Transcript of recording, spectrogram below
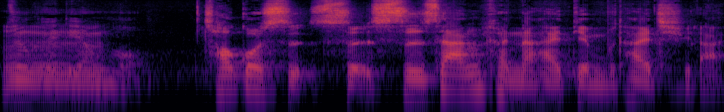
就可以点火，嗯、超过十十十三可能还点不太起来。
